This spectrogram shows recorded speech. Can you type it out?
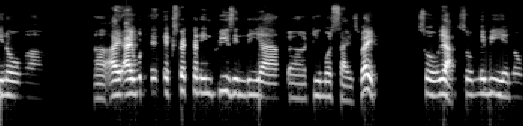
you know uh, uh, I I would expect an increase in the uh, uh, tumor size, right? So yeah, so maybe you know,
